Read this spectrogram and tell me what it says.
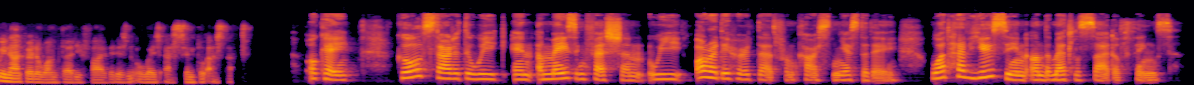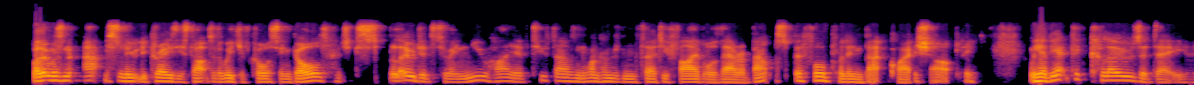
we now go to 135. It isn't always as simple as that. Okay, gold started the week in amazing fashion. We already heard that from Carsten yesterday. What have you seen on the metal side of things? Well, it was an absolutely crazy start to the week, of course, in gold, which exploded to a new high of 2,135 or thereabouts before pulling back quite sharply. We have yet to close a day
